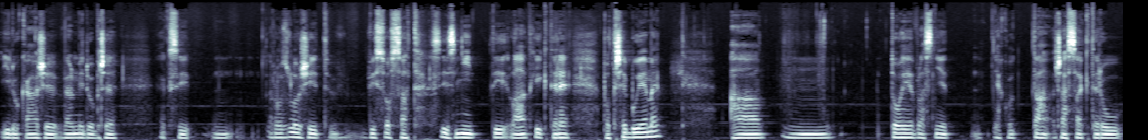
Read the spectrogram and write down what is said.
ji dokáže velmi dobře jak si mm, rozložit, vysosat si z ní ty látky, které potřebujeme a mm, to je vlastně jako ta řasa, kterou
